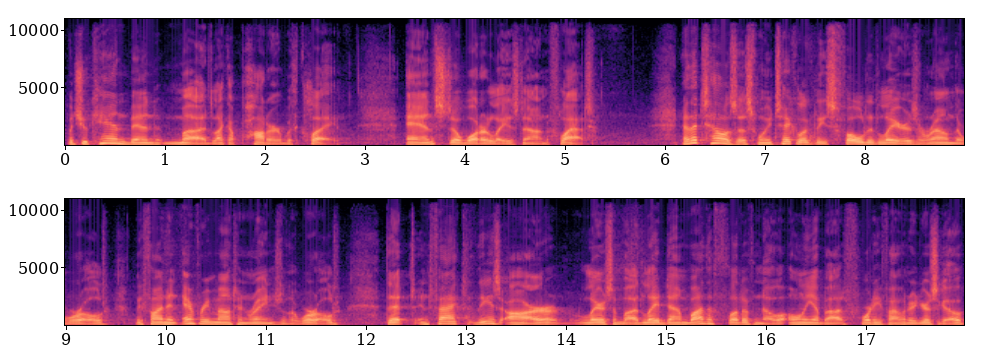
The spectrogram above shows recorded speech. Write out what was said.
But you can bend mud like a potter with clay, and still water lays down flat. Now that tells us when we take a look at these folded layers around the world, we find in every mountain range of the world that in fact these are layers of mud laid down by the flood of Noah only about 4,500 years ago,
